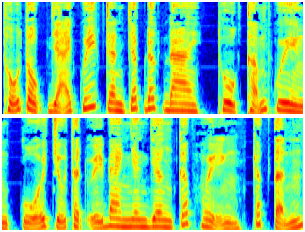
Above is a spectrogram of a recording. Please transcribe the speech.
Thủ tục giải quyết tranh chấp đất đai thuộc thẩm quyền của Chủ tịch Ủy ban Nhân dân cấp huyện, cấp tỉnh.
